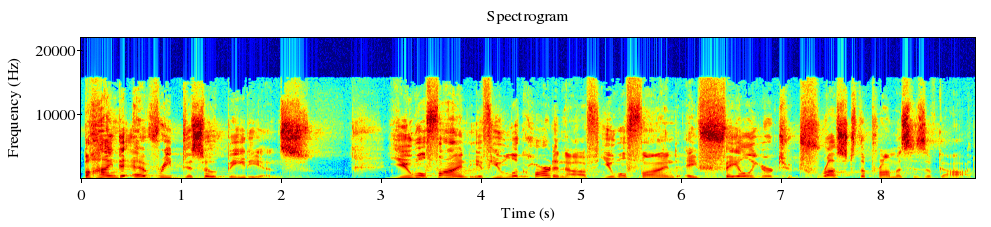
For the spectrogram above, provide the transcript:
Behind every disobedience, you will find, if you look hard enough, you will find a failure to trust the promises of God.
